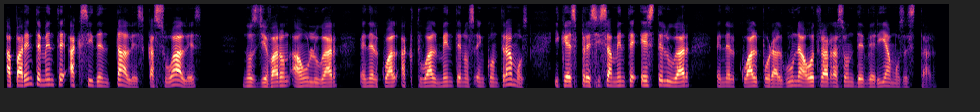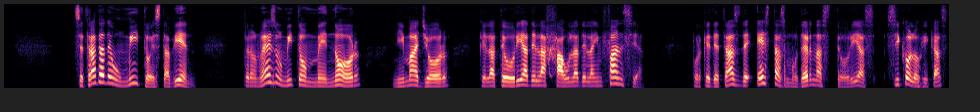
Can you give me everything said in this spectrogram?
aparentemente accidentales, casuales, nos llevaron a un lugar en el cual actualmente nos encontramos y que es precisamente este lugar en el cual por alguna otra razón deberíamos estar. Se trata de un mito, está bien, pero no es un mito menor ni mayor que la teoría de la jaula de la infancia, porque detrás de estas modernas teorías psicológicas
